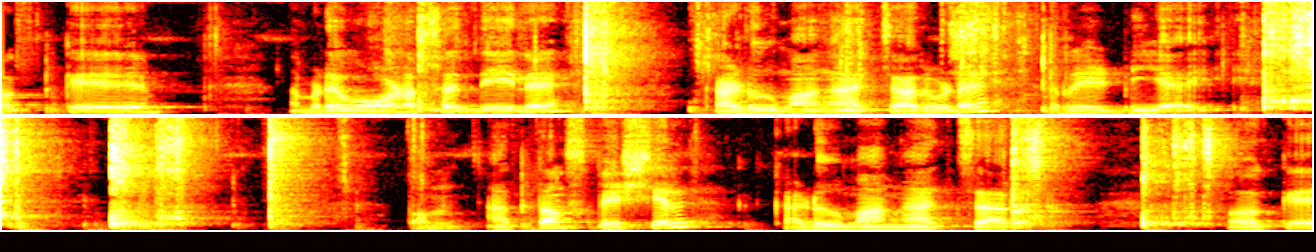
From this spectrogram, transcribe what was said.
ഓക്കെ. നമ്മുടെ ഓണസദ്യയിലെ കടുമാങ്ങ അച്ചാറിവിടെ റെഡിയായി. അപ്പം അത്തം സ്പെഷ്യൽ കടുമാങ്ങ അച്ചാർ ഓക്കെ.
